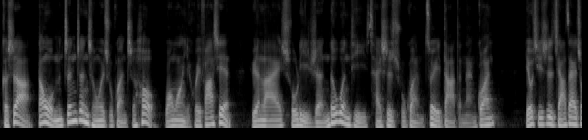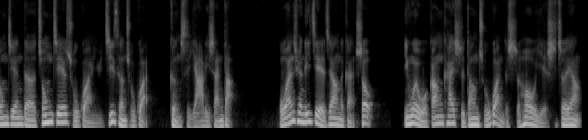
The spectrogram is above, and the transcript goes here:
可是啊，当我们真正成为主管之后，往往也会发现，原来处理人的问题才是主管最大的难关。尤其是夹在中间的中阶主管与基层主管，更是压力山大。我完全理解这样的感受，因为我刚开始当主管的时候也是这样，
